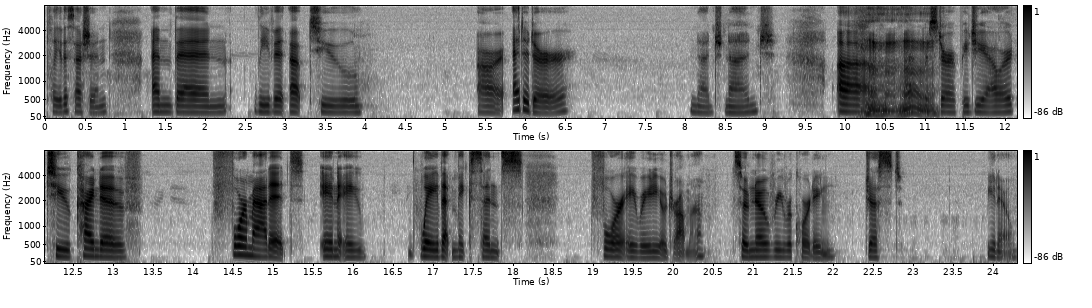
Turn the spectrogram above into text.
play the session and then leave it up to our editor nudge nudge um, Mr. RPG Hour to kind of format it in a way that makes sense for a radio drama. So no re-recording, just you know,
